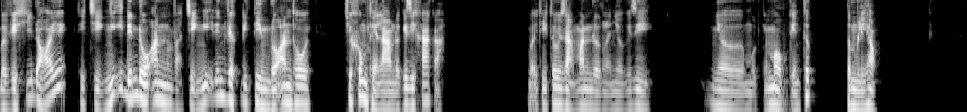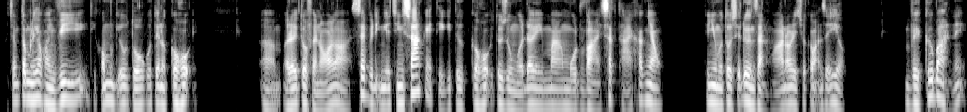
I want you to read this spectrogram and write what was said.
Bởi vì khi đói ấy, thì chỉ nghĩ đến đồ ăn và chỉ nghĩ đến việc đi tìm đồ ăn thôi, chứ không thể làm được cái gì khác cả. vậy thì tôi giảm ăn được là nhờ cái gì nhờ một cái mẫu kiến thức tâm lý học trong tâm lý học hành vi ấy, thì có một cái yếu tố có tên là cơ hội ở đây tôi phải nói là xét về định nghĩa chính xác ấy, thì cái từ cơ hội tôi dùng ở đây mang một vài sắc thái khác nhau. Thế nhưng mà tôi sẽ đơn giản hóa nó để cho các bạn dễ hiểu. Về cơ bản ấy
